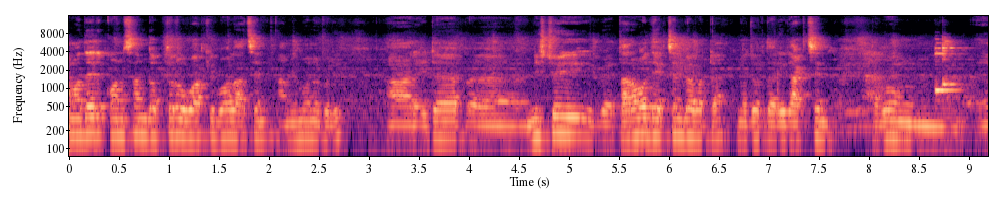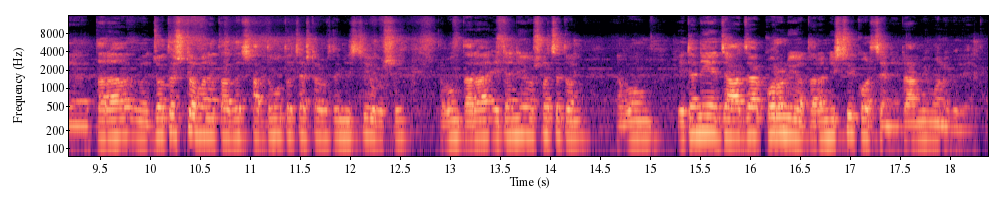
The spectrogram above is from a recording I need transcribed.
আমাদের কনসার্ন দপ্তরও ওয়াকিবল আছেন আমি মনে করি। আর এটা নিশ্চয়ই তারাও দেখছেন ব্যাপারটা নজরদারি রাখছেন এবং তারা যথেষ্ট মানে তাদের সাধ্যমতো চেষ্টা করছে নিশ্চয়ই অবশ্যই এবং তারা এটা নিয়েও সচেতন এবং এটা নিয়ে যা যা করণীয় তারা নিশ্চয়ই করছেন এটা আমি মনে করি আর কি।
